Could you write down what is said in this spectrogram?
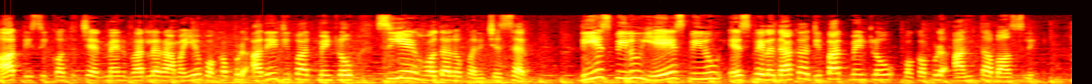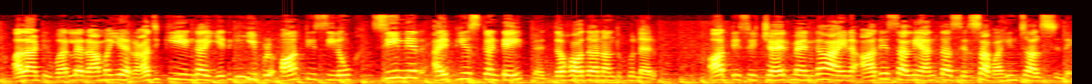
ఆర్టీసీ కొత్త చైర్మన్ వర్ల రామయ్య ఒకప్పుడు అదే డిపార్ట్మెంట్లో సీఏ హోదాలో పనిచేశారు. డీఎస్పీలు ఏఎస్పీలు ఎస్పీల దాకా డిపార్ట్మెంట్లో ఒకప్పుడు అంతా బాసులే. అలాంటి వర్ల రామయ్య రాజకీయంగా ఎదిగి ఇప్పుడు ఆర్టీసీలో సీనియర్ ఐపీఎస్ కంటే పెద్ద హోదాను అందుకున్నారు. ఆర్టీసీ చైర్మన్గా ఆయన ఆదేశాల్ని అంతా శిరస వహించాల్సిందే.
